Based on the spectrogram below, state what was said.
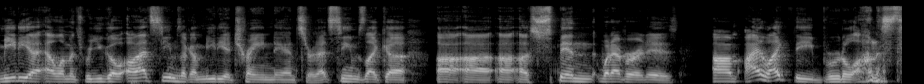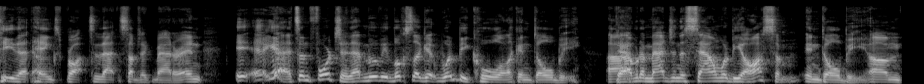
media elements where you go oh that seems like a media trained answer that seems like a a, a, a- a spin whatever it is um, I like the brutal honesty that Hanks brought to that subject matter and it, yeah it's unfortunate that movie looks like it would be cool like in Dolby uh, Yeah. I would imagine the sound would be awesome in Dolby um,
